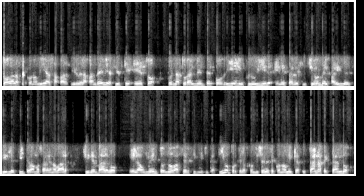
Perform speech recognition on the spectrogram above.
todas las economías a partir de la pandemia. Así es que eso, pues naturalmente podría influir en esta decisión del París de decirle sí, te vamos a renovar. Sin embargo, el aumento no va a ser significativo porque las condiciones económicas están afectando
